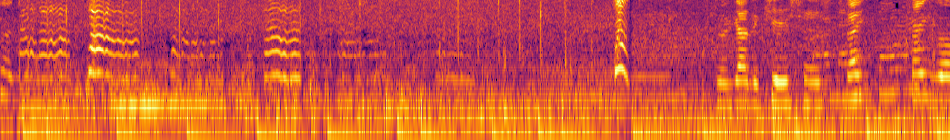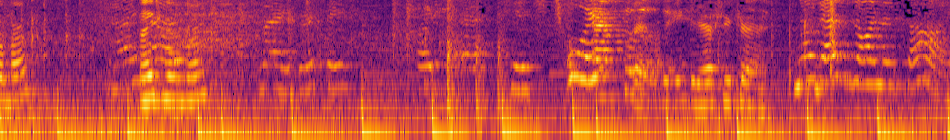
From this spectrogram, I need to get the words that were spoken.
Just got the kids chest. Thanks, thanks, little bro. Thanks, little bro. My birthday party at Kids Toy. Absolutely. Yes, you can. No, that's on the side.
